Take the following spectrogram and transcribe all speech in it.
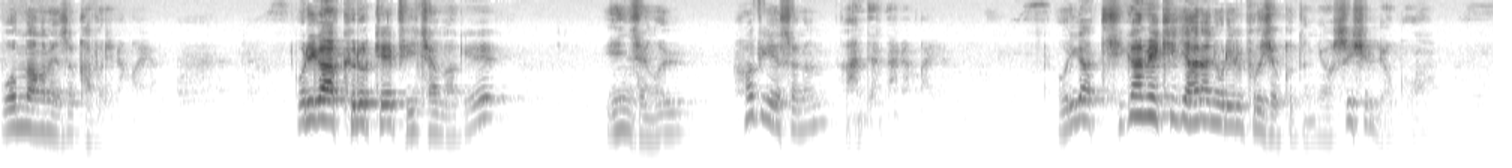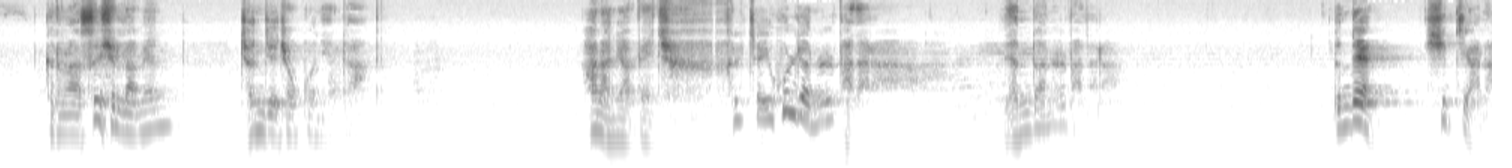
원망하면서 가버리는 거예요. 우리가 그렇게 비참하게 인생을 허비해서는 안 된다는 거예요. 우리가 기가 막히게 하나님 우리를 부르셨거든요. 쓰시려고. 그러나 쓰시려면 전제 조건이 있다. 하나님 앞에 철저히 훈련을 받아라. 연단을 받아라. 근데 쉽지 않아.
